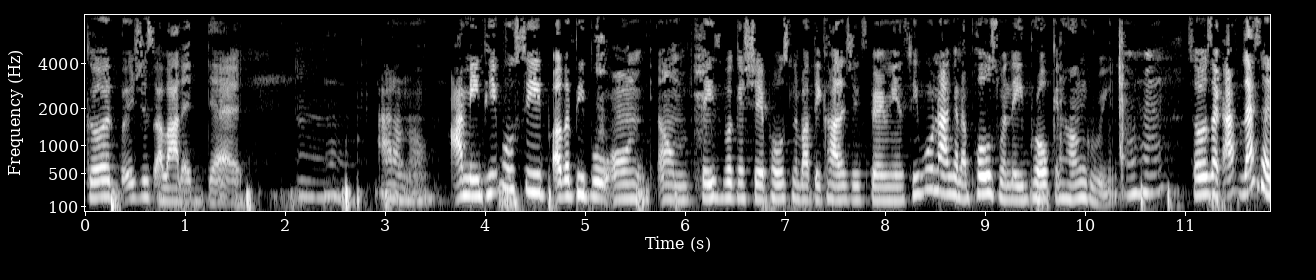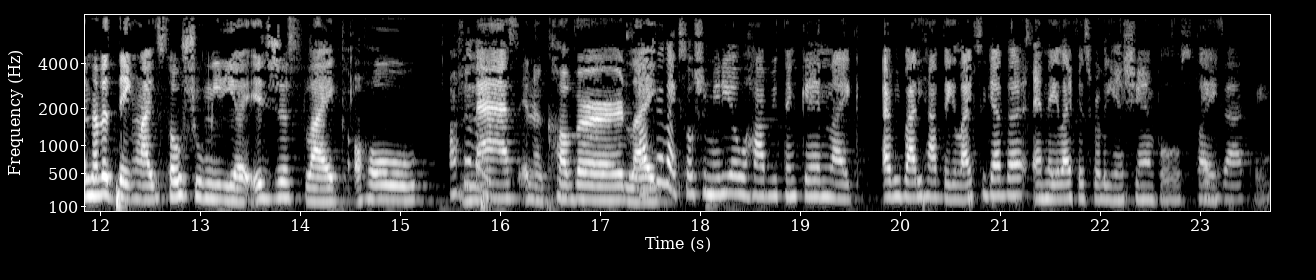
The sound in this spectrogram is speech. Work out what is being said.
good, but it's just a lot of debt. I don't know. I mean, people see other people on um Facebook and shit posting about their college experience. People are not gonna post when they broke and hungry. Mhm. So it's like I, that's another thing. Like social media, it's just like a whole I feel like mass in a cover. Like I feel like social media will have you thinking like everybody have their life together and their life is really in shambles. Like Exactly.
